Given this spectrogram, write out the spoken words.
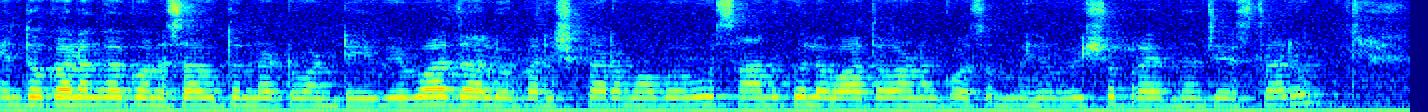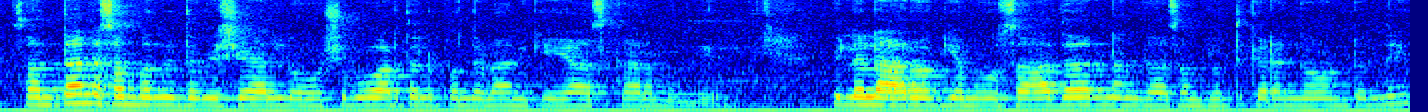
ఎంతో కాలంగా కొనసాగుతున్నటువంటి వివాదాలు పరిష్కారం అవ్వవు. సానుకూల వాతావరణం కోసం విశ్వ ప్రయత్నం చేస్తారు. సంతాన సంబంధిత విషయాల్లో శుభవార్తలు పొందడానికి ఆస్కారం ఉంది. పిల్లల ఆరోగ్యము సాధారణంగా సంతృప్తికరంగా ఉంటుంది.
